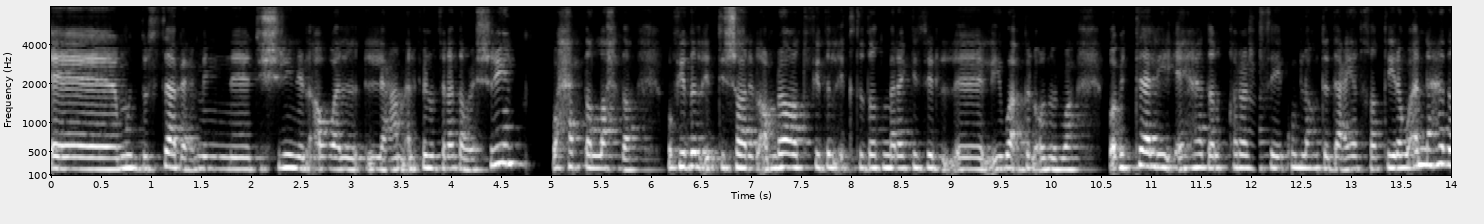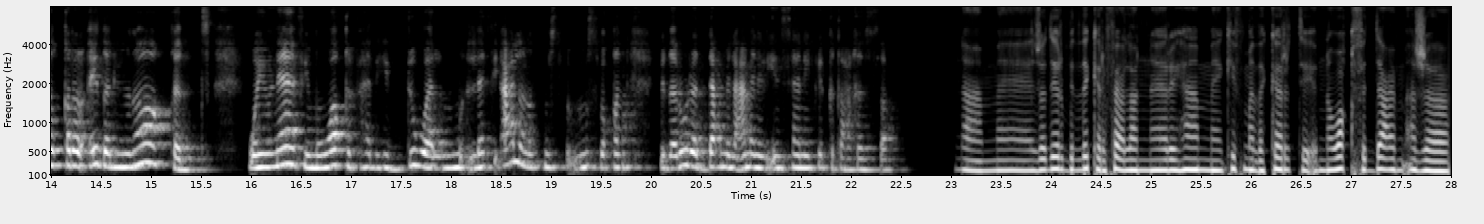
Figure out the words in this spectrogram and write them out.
آه، منذ السابع من تشرين الأول لعام 2023 وحتى اللحظة وفي ظل انتشار الأمراض في ظل اكتظاظ مراكز الإيواء بالأونروا وبالتالي هذا القرار سيكون له تداعيات خطيرة. وأن هذا القرار أيضا يناقض وينافي مواقف هذه الدول التي أعلنت مسبقا بضرورة دعم العمل الإنساني في قطاع غزة. نعم جدير بالذكر فعلا ريهام كيف ما ذكرتي انه وقف الدعم اجى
